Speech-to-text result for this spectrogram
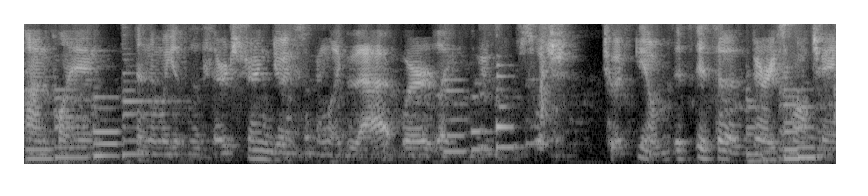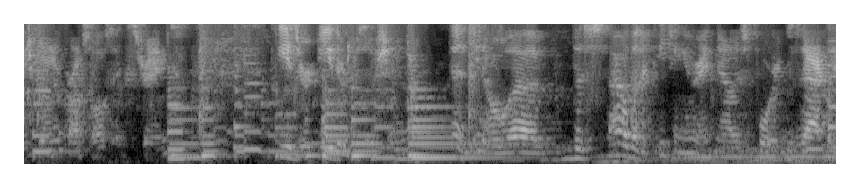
I'm playing, and then we get to the third string, doing something like that, where like you switch to it. You know, it's it's a very small change going across all six strings. Either either position, and you know, uh, the style that I'm teaching you right now is for exactly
